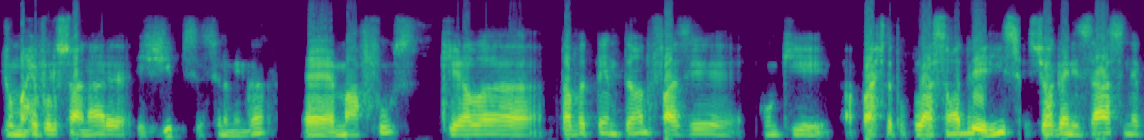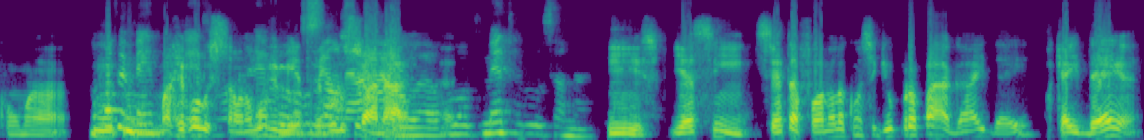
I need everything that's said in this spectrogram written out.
de uma revolucionária egípcia, se não me engano, é, Mafus, que ela estava tentando fazer com que a parte da população aderisse, se organizasse né, com uma, um movimento uma revolução, mesmo, um movimento revolucionário. É, um movimento revolucionário. Isso. E assim, de certa forma, ela conseguiu propagar a ideia, porque a ideia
